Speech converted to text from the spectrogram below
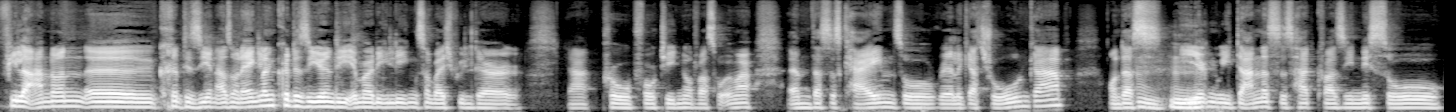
viele anderen äh, kritisieren, also in England kritisieren die immer die Ligen, zum Beispiel der ja, Pro 14 oder was auch immer, ähm, dass es kein so Relegation gab und dass mhm. irgendwie dann ist es halt quasi nicht so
